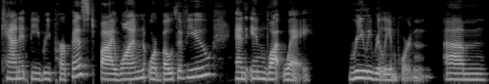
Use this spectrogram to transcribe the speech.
Can it be repurposed by one or both of you? And in what way? Really, really important. Um,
